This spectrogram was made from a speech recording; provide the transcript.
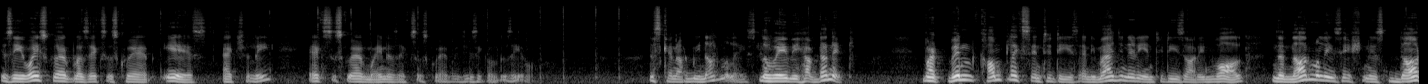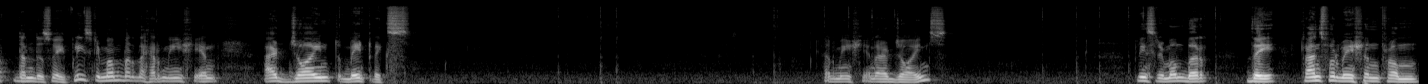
You see y square plus x square is actually x square minus x square which is equal to 0. This cannot be normalized the way we have done it. But when complex entities and imaginary entities are involved, the normalization is not done this way. Please remember the Hermitian adjoint matrix. Hermitian adjoints. Please remember the transformation from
